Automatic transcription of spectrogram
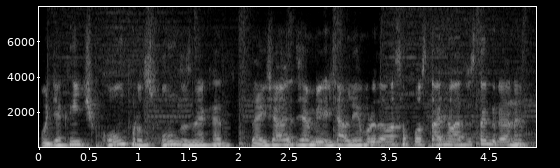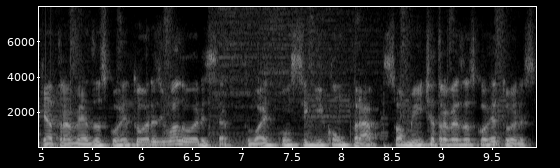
onde é que a gente compra os fundos, né, cara? Daí já, já, me, já lembro da nossa postagem lá do Instagram, né? Que é através das corretoras de valores, certo? Tu vai conseguir comprar somente através das corretoras.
